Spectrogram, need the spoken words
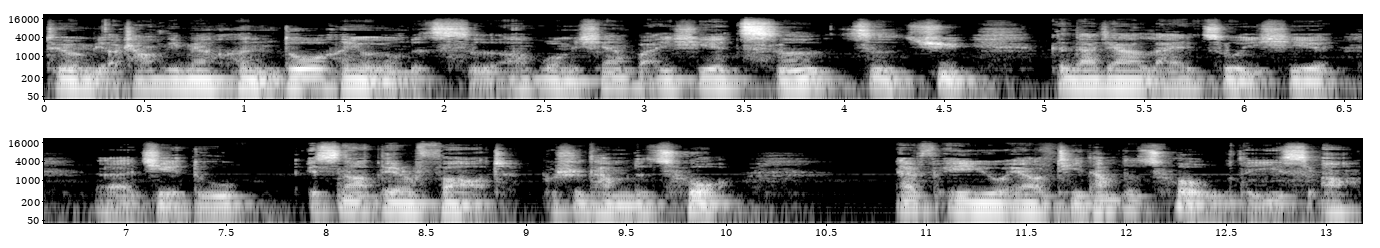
推文比较长，里面很多很有用的词啊。我们先把一些词字句跟大家来做一些呃解读。It's not their fault，不是他们的错。F A U L T，他们的错误的意思啊。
